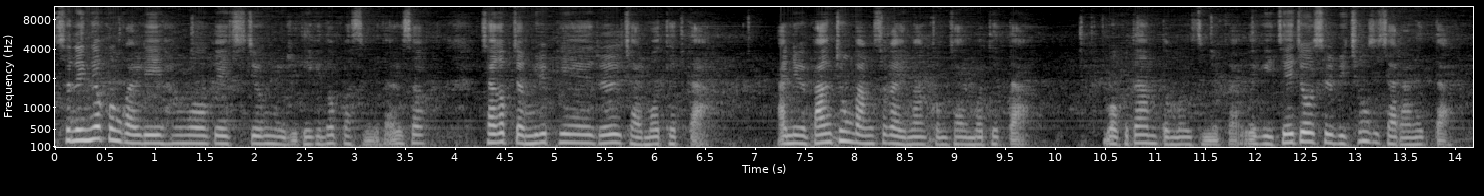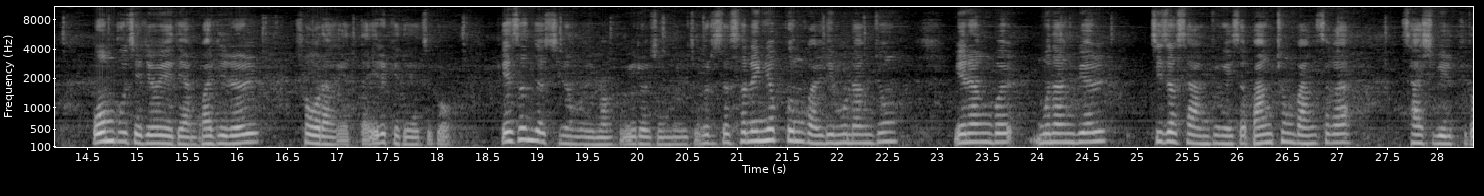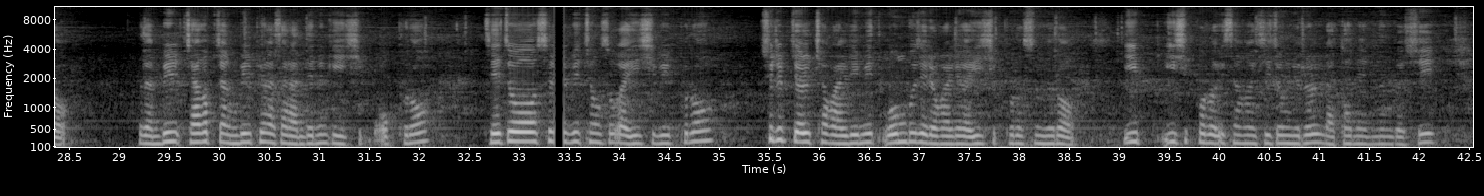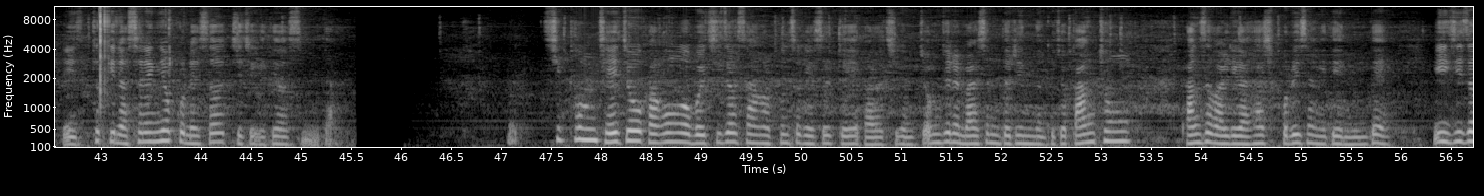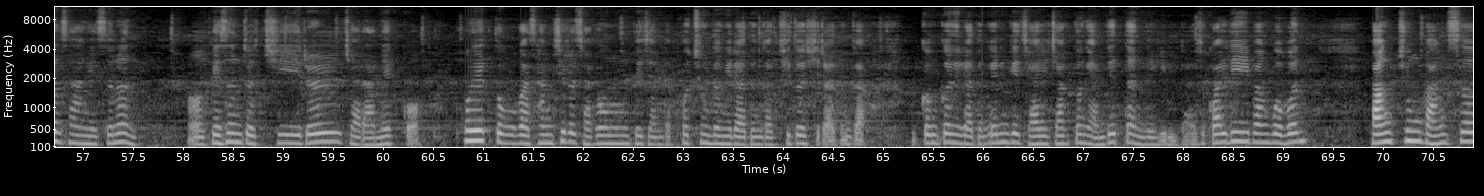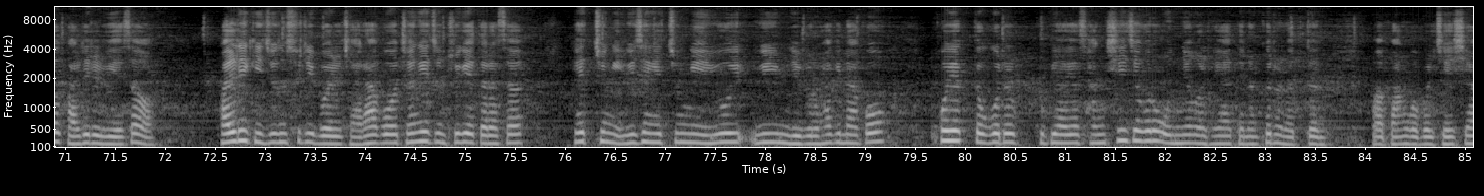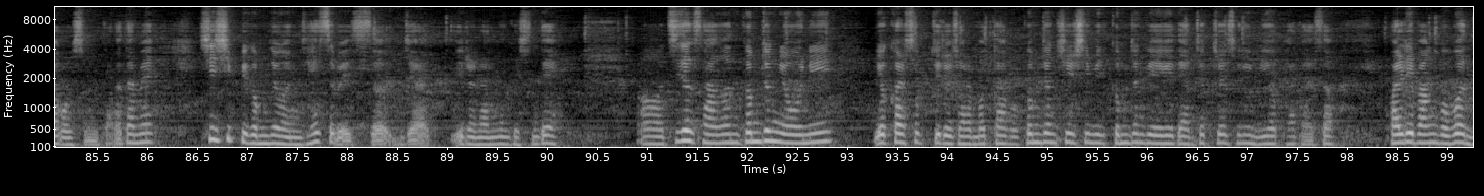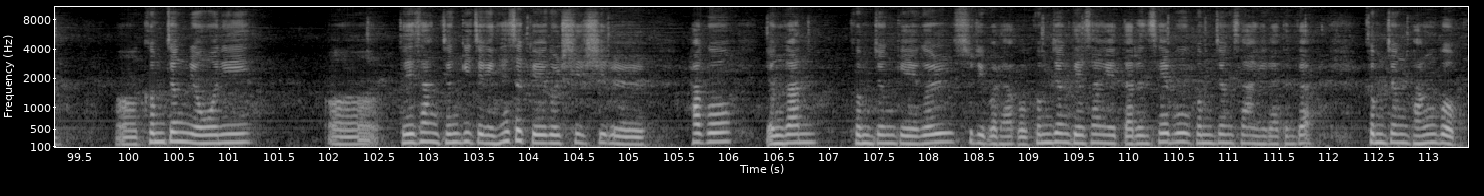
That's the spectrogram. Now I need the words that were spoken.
선행여건 관리 항목의 지정률이 되게 높았습니다. 그래서 작업장 밀폐를 잘 못했다. 아니면 방충 방수가 이만큼 잘 못했다. 뭐 그 다음 또 뭐 있습니까? 여기 제조 설비 청소 잘 안 했다. 원부 재료에 대한 관리를 소홀하게 했다. 이렇게 되어지고 개선 조치는 뭐 이만큼 이루어졌는 거죠. 그래서 선행여건 관리 문항 중 면항별, 문항별 지적사항 중에서 방충 방서가 41%, 그 다음 밀, 작업장 밀폐가 잘 안 되는 게 25%, 제조 설비 청소가 22%, 출입 절차 관리 및 원부 재료 관리가 20% 순으로 이20% 이상의 지정률을 나타내는 것이 예, 특히나 선행여건에서 지적이 되었습니다. 식품 제조 가공업의 지적사항을 분석했을 때 바로 지금 좀 전에 말씀드린 그저 방충 방서 관리가 40% 이상이 됐는데 이 지적사항에서는 어, 개선 조치를 잘 안 했고 포획 도구가 상시로 작동되지 않는다. 포충등이라든가 쥐덫이라든가 끈끈이라든가 이런 게 잘 작동이 안 됐다는 얘기입니다. 그래서 관리 방법은 방충 방서 관리를 위해서 관리 기준 수립을 잘하고 정해진 주기에 따라서 해충이 위생해충이 유입 여부를 확인하고 포획 도구를 구비하여 상시적으로 운영을 해야 되는 그런 어떤 어, 방법을 제시하고 있습니다. 그 다음에 CCP 검정은 해썹에서 이제 일어나는 것인데 어, 지적사항은 검정 요원이 역할 숙지를 잘 못하고 검정 실시 및 검정 계획에 대한 적절성이 미흡하다서 관리 방법은 어, 검정 요원이 어, 대상 정기적인 해석 계획을 실시를 하고 연간 검정 계획을 수립을 하고 검정 대상에 따른 세부 검정 사항이라든가 검정 방법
